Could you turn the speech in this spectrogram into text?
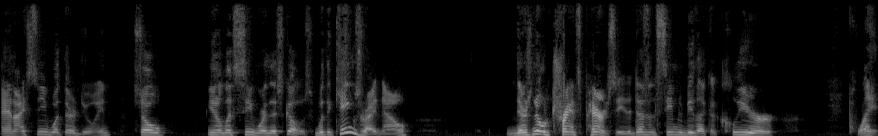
and I see what they're doing. So, you know, let's see where this goes. With the Kings right now, there's no transparency. There doesn't seem to be like a clear plan.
